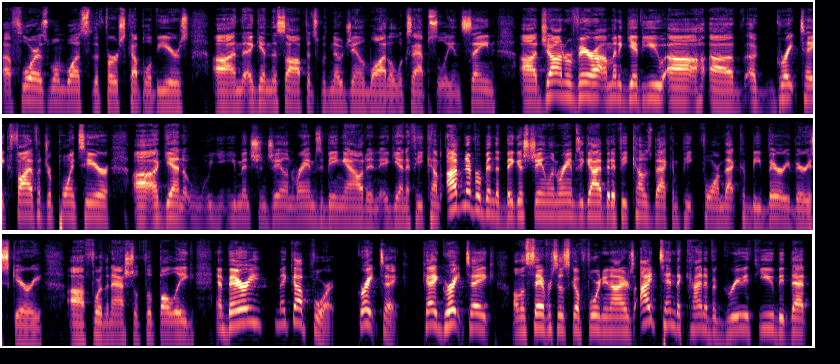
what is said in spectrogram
Uh, Flores one was the first couple of years. Uh, and again, this offense with no Jaylen Waddle looks absolutely insane. Uh, John Rivera, I'm going to give you uh, a great take. 500 points here. Uh, again, you mentioned Jalen Ramsey being out, and again, if he comes, I've never been the biggest Jalen Ramsey guy, but if he comes back in peak form, that could be very very scary uh, for the National Football League. And Barry, make up for it. Great take. Okay, great take on the San Francisco 49ers. I tend to kind of agree with you, but that,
